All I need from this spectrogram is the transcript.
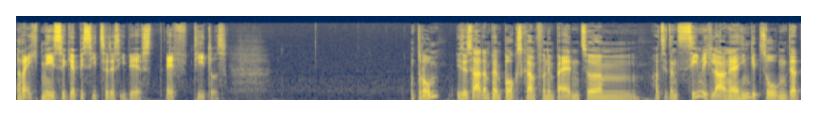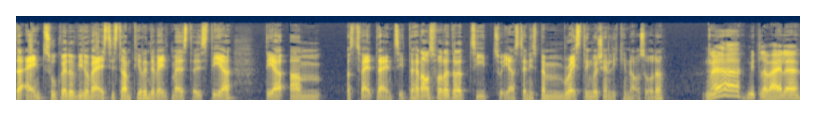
rechtmäßige Besitzer des IBF-Titels. Und darum ist es auch dann beim Boxkampf von den beiden zu einem, hat sich dann ziemlich lange hingezogen, der, der Einzug, weil du, wie du weißt, ist der amtierende Weltmeister ist der, der ähm, als Zweiter einzieht. Der Herausforderer zieht zuerst ein. Ist beim Wrestling wahrscheinlich genauso, oder? Naja, mittlerweile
